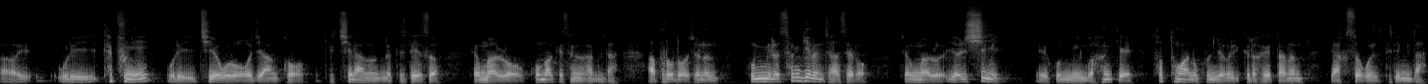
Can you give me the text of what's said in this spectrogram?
어, 우리 태풍이 우리 지역으로 오지 않고 이렇게 지나간 것에 대해서 정말로 고맙게 생각합니다. 앞으로도 저는 국민을 섬기는 자세로 정말로 열심히 예, 국민과 함께 소통하는 군정을 이끌어가겠다는 약속을 드립니다.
